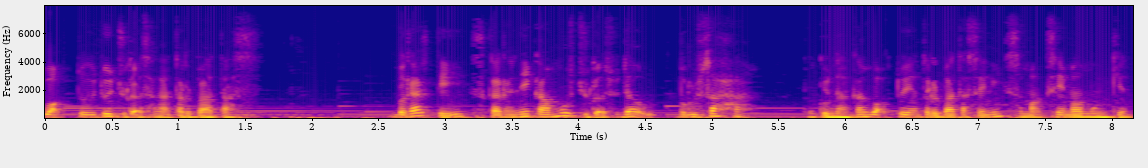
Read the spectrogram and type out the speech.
Waktu itu juga sangat terbatas. Berarti sekarang ini kamu juga sudah berusaha menggunakan waktu yang terbatas ini semaksimal mungkin.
